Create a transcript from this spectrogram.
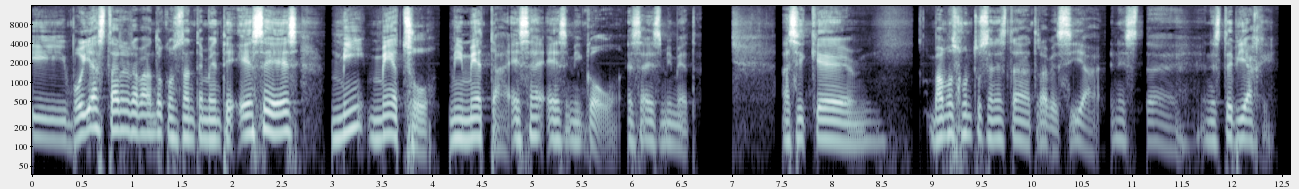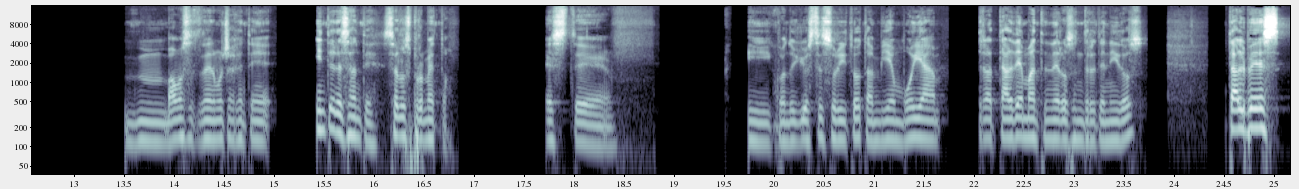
y voy a estar grabando constantemente. Ese es mi meta, mi meta, esa es mi goal, esa es mi meta. Así que vamos juntos en esta travesía, en este, en este viaje. Mm, vamos a tener mucha gente interesante, se los prometo. Este. Y cuando yo esté solito también voy a tratar de mantenerlos entretenidos. Tal vez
